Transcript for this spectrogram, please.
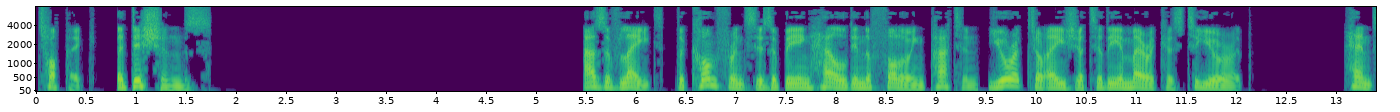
Topic Editions As of late, the conferences are being held in the following pattern, Europe to Asia to the Americas to Europe. Hence,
